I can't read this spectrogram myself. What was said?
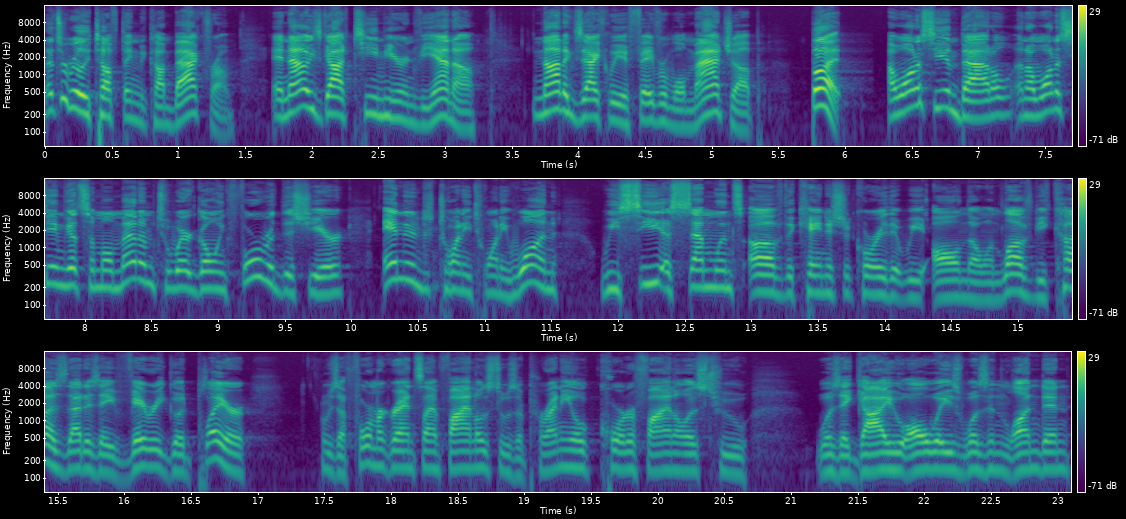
That's a really tough thing to come back from. And now he's got Thiem here in Vienna. Not exactly a favorable matchup, but I want to see him battle, and I want to see him get some momentum to where going forward this year and into 2021, we see a semblance of the Nishikori that we all know and love because that is a very good player who was a former Grand Slam finalist, who was a perennial quarterfinalist, who was a guy who always was in London.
